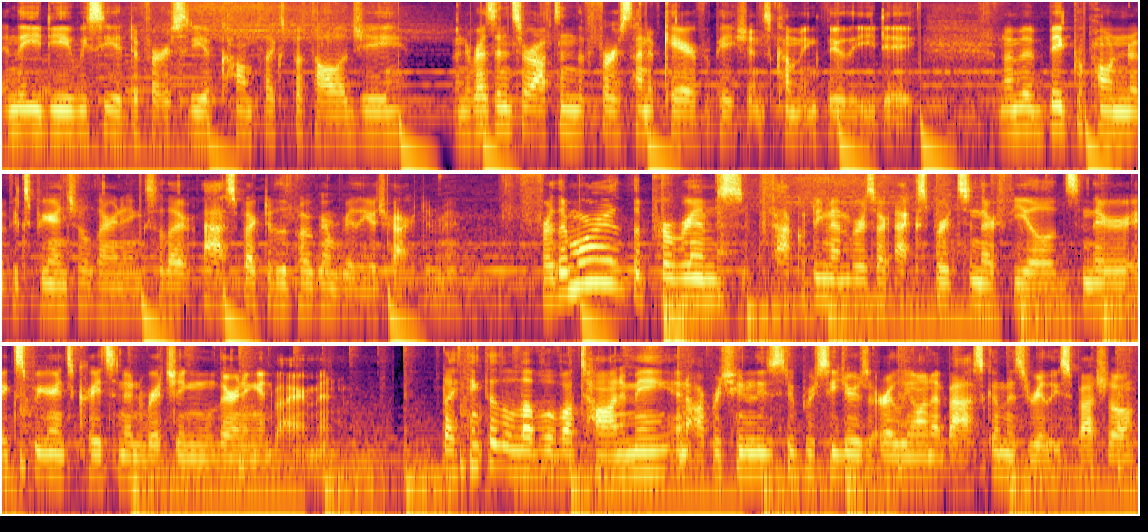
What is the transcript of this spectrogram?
In the ED, we see a diversity of complex pathology, and residents are often the first line of care for patients coming through the ED. And I'm a big proponent of experiential learning, so that aspect of the program really attracted me. Furthermore, the program's faculty members are experts in their fields, and their experience creates an enriching learning environment. But I think that the level of autonomy and opportunities to do procedures early on at Bascom is really special.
